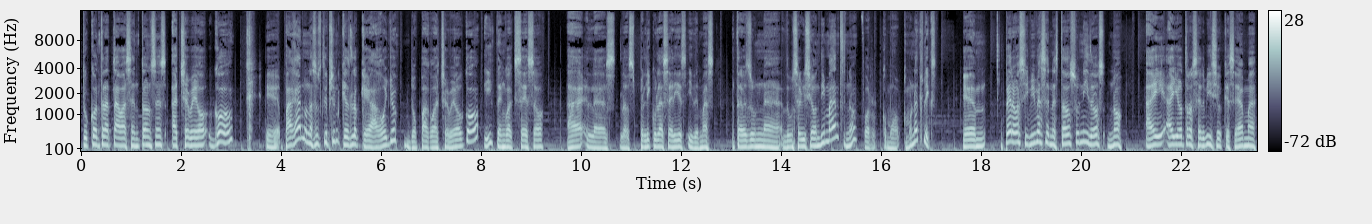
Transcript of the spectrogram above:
tú contratabas entonces HBO Go eh, pagando una suscripción, que es lo que hago yo. Yo pago HBO Go y tengo acceso a las, las películas, series y demás a través de, una, de un servicio on demand, ¿no? Por, como, como Netflix. Em, pero si vives en Estados Unidos, no. Ahí hay otro servicio que se llama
